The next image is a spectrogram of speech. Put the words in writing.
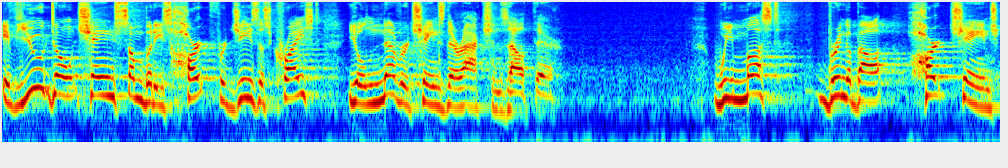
If you don't change somebody's heart for Jesus Christ, you'll never change their actions out there. We must bring about heart change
